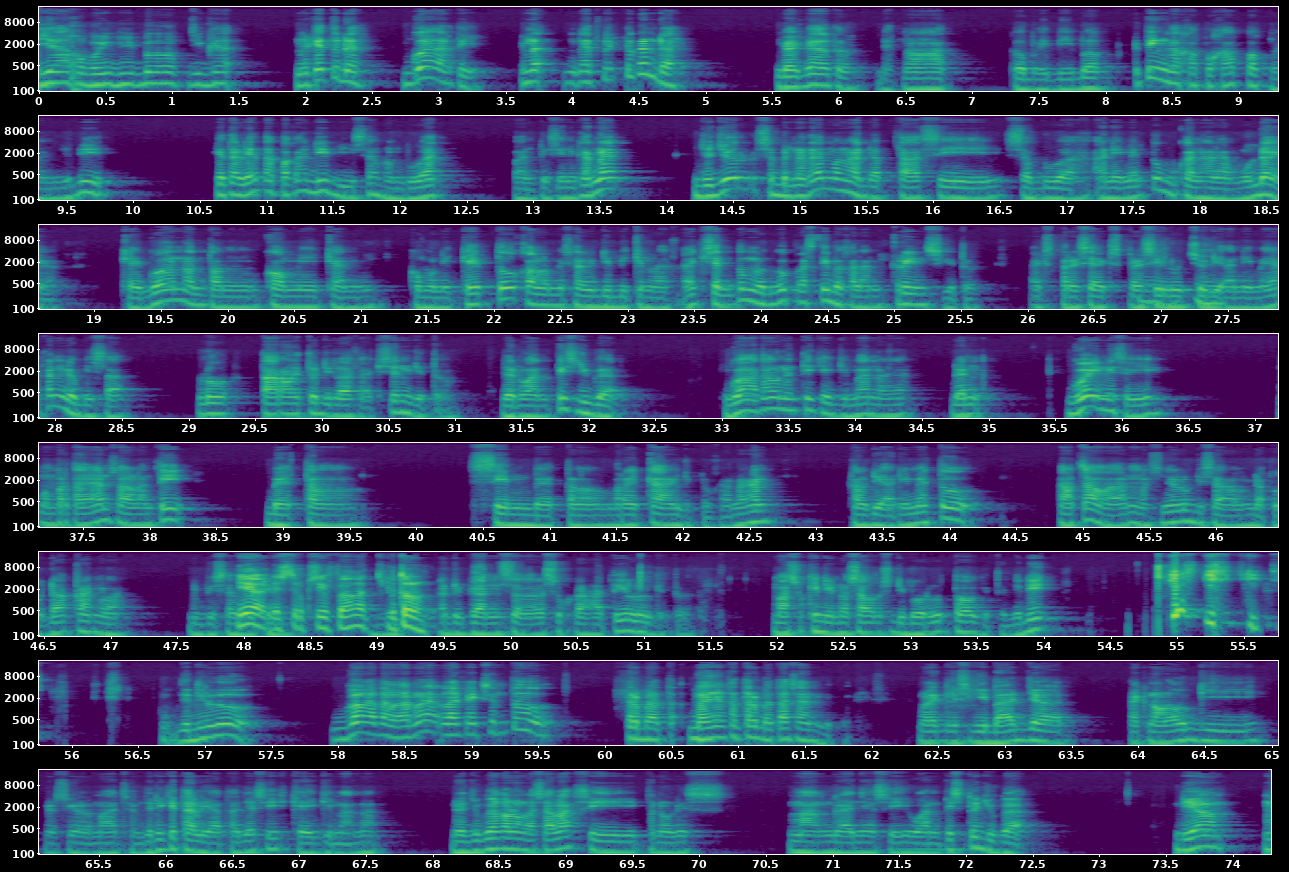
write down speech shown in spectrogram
iya Cowboy Bebop juga. Mereka tuh udah gue ngerti. Kena- Netflix tuh kan udah gagal tuh. Death Note Cowboy Bebop. Tapi nggak kapok-kapok men. Jadi kita lihat apakah dia bisa membuat One Piece ini. Karena jujur sebenarnya mengadaptasi sebuah anime itu bukan hal yang mudah ya. Kayak gue nonton Comic Can Communicate tuh kalau misalnya dibikin live action tuh menurut gue pasti bakalan cringe gitu. Ekspresi-ekspresi Hmm, lucu di hmm. animenya kan nggak bisa lu taruh itu di live action gitu. Dan One Piece juga gue nggak tahu nanti kayak gimana. Dan gue ini sih mempertanyakan soal nanti battle scene battle mereka gitu. Karena kan kalau di anime tuh kacau kan maksudnya lu bisa ledak-ledakan lah. Lu bisa Iya, bikin destruktif banget, betul. adegan sesuka hati lu gitu. Masukin dinosaurus di Boruto gitu. Jadi jadi lu gua gak tahu karena live action tuh terbata banyak keterbatasan gitu. Mulai dari segi budget teknologi dan segala macam. Jadi kita lihat aja sih kayak gimana. Dan juga kalau nggak salah si penulis mangganya si One Piece tuh juga dia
